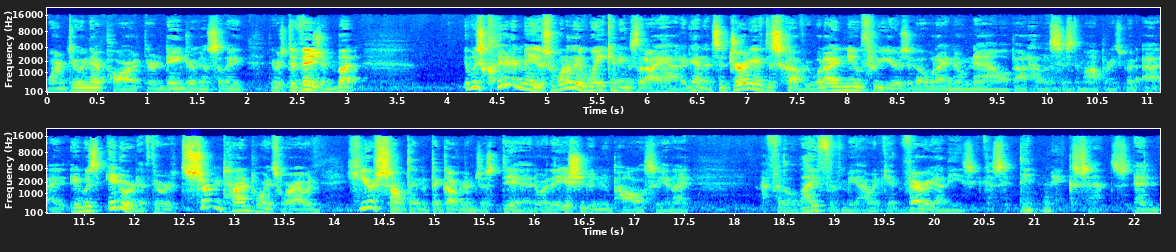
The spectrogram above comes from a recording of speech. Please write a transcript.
weren't doing their part. They're endangering us, so they there was division. But it was clear to me. It was one of the awakenings that I had. Again, it's a journey of discovery. What I knew three years ago, what I know now about how the system operates. But uh, it was iterative. There were certain time points where I would hear something that the government just did, or they issued a new policy, and I for the life of me, I would get very uneasy because it didn't make sense. And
